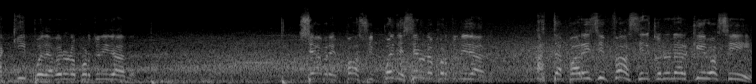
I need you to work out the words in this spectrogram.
Aquí puede haber una oportunidad. Se abre espacio y puede ser una oportunidad. Hasta parece fácil con un arquero así.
